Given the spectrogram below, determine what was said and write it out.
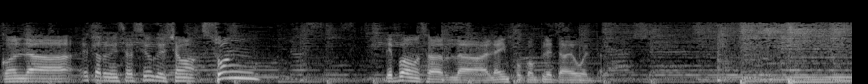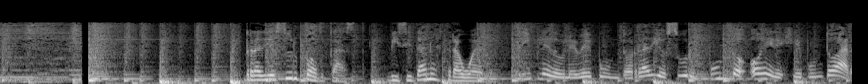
con la esta organización que se llama Swan. Después vamos a dar la, la info completa de vuelta. Radio Sur Podcast. Visita nuestra web www.radiosur.org.ar.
